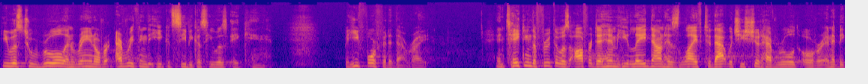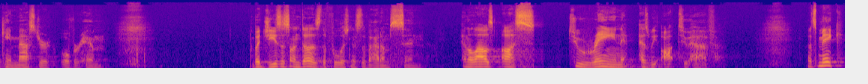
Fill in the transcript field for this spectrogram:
He was to rule and reign over everything that he could see because he was a king. But he forfeited that right. And taking the fruit that was offered to him, he laid down his life to that which he should have ruled over, and it became master over him. But Jesus undoes the foolishness of Adam's sin and allows us to reign as we ought to have. Let's make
